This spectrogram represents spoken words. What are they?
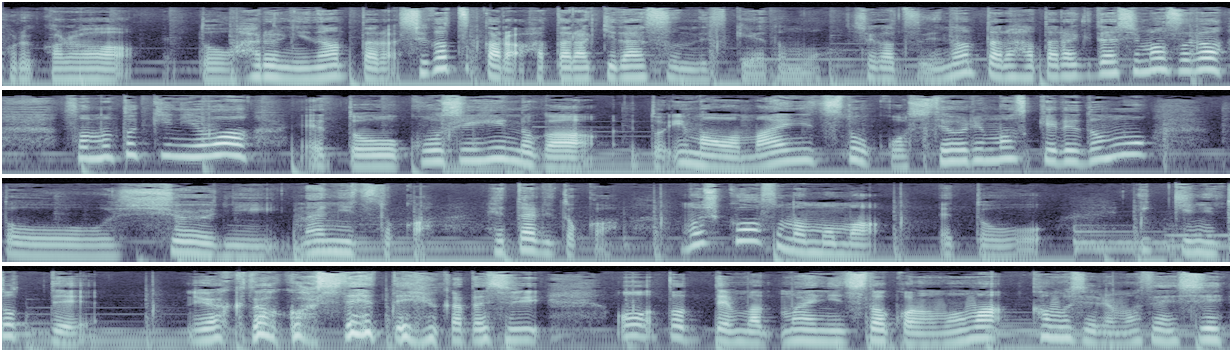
これから、えっと、春になったら、4月から働き出すんですけれども、4月になったら働き出しますが、その時には、えっと、更新頻度が、えっと、今は毎日投稿しておりますけれども、えっと、週に何日とか、減ったりとか、もしくはそのまま、えっと、一気にとって、予約投稿してっていう形をとって、ま、毎日投稿のままかもしれませんし、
